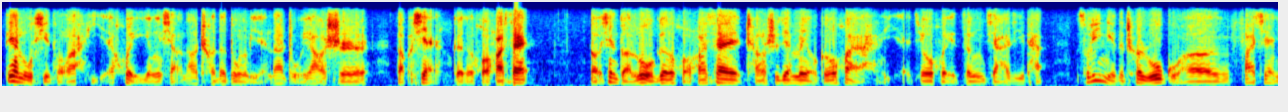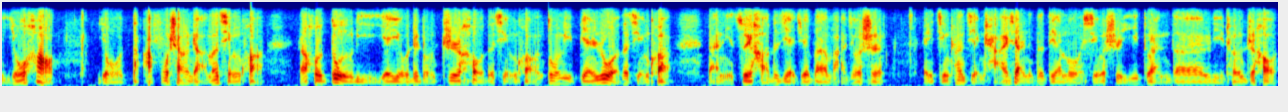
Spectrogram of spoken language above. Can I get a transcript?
电路系统啊也会影响到车的动力，那主要是导线跟火花塞，导线短路跟火花塞长时间没有更换啊，也就会增加积碳。所以你的车如果发现油耗，有大幅上涨的情况，然后动力也有这种滞后的情况，动力变弱的情况，那你最好的解决办法就是，哎，经常检查一下你的电路，行驶一段的里程之后，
